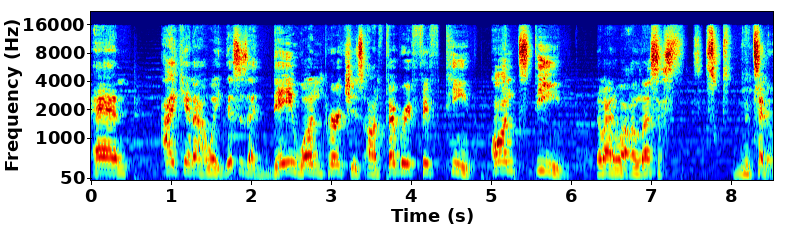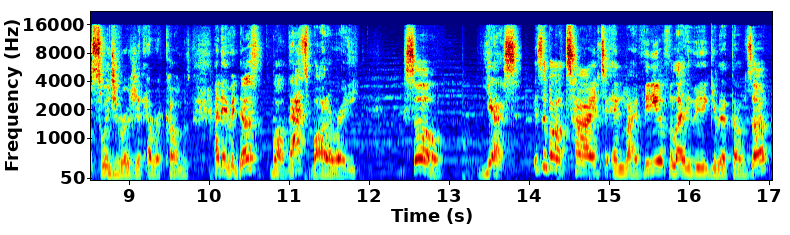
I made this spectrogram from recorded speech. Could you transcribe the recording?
And I cannot wait. This is a day one purchase on February 15th on Steam. No matter what, unless a Nintendo Switch version ever comes. And if it does, well, that's bought already. So, yes, it's about time to end my video. If you like the video, give it a thumbs up.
